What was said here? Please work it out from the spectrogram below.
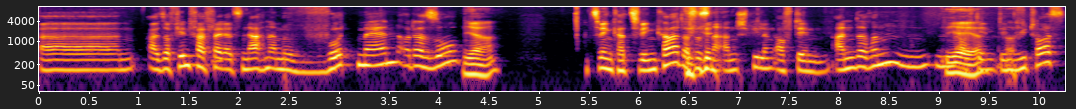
ähm, also auf jeden Fall vielleicht als Nachname Woodman oder so. Ja, Zwinker, Zwinker. Das ist eine Anspielung auf den anderen, Ja, auf ja. den, den Auf- Mythos.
